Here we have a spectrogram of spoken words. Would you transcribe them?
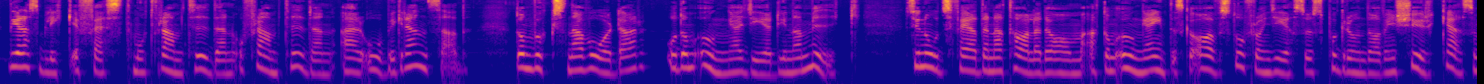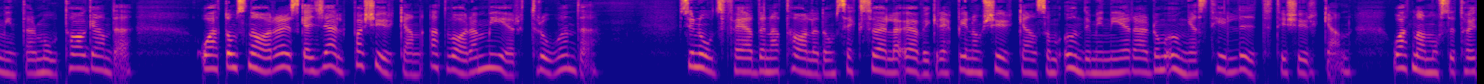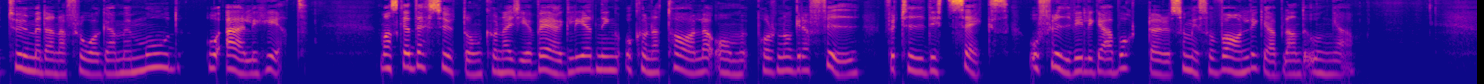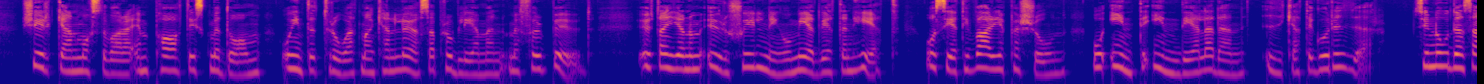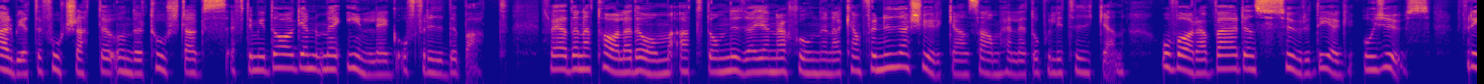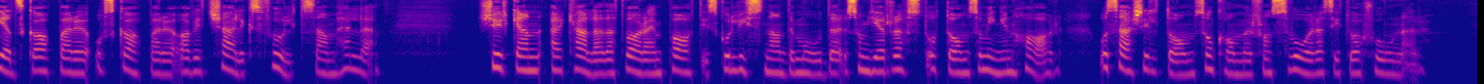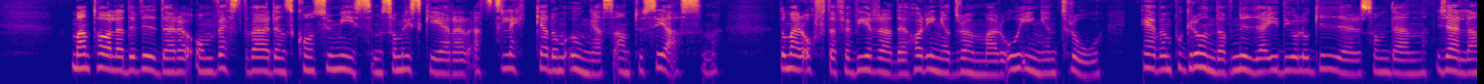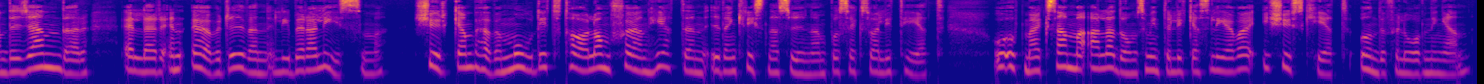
Deras blick är fäst mot framtiden och framtiden är obegränsad. De vuxna vårdar och de unga ger dynamik. Synodsfäderna talade om att de unga inte ska avstå från Jesus på grund av en kyrka som inte är mottagande och att de snarare ska hjälpa kyrkan att vara mer troende. Synodsfäderna talade om sexuella övergrepp inom kyrkan som underminerar de ungas tillit till kyrkan och att man måste ta itu med denna fråga med mod och ärlighet. Man ska dessutom kunna ge vägledning och kunna tala om pornografi, för tidigt sex och frivilliga aborter som är så vanliga bland unga. Kyrkan måste vara empatisk med dem och inte tro att man kan lösa problemen med förbud utan genom urskiljning och medvetenhet och se till varje person och inte indela den i kategorier. Synodens arbete fortsatte under torsdags eftermiddagen med inlägg och fri debatt. Fäderna talade om att de nya generationerna kan förnya kyrkan, samhället och politiken och vara världens surdeg och ljus, fredskapare och skapare av ett kärleksfullt samhälle. Kyrkan är kallad att vara empatisk och lyssnande moder som ger röst åt dem som ingen har och särskilt dem som kommer från svåra situationer. Man talade vidare om västvärldens konsumism som riskerar att släcka de ungas entusiasm. De är ofta förvirrade, har inga drömmar och ingen tro, även på grund av nya ideologier som den gällande gender eller en överdriven liberalism. Kyrkan behöver modigt tala om skönheten i den kristna synen på sexualitet och uppmärksamma alla de som inte lyckas leva i kyskhet under förlovningen.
